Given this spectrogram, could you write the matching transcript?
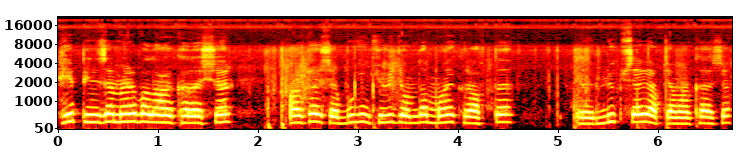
Hepinize merhabalar arkadaşlar. Arkadaşlar bugünkü videomda Minecraft'ta e, lüks ev yapacağım arkadaşlar.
